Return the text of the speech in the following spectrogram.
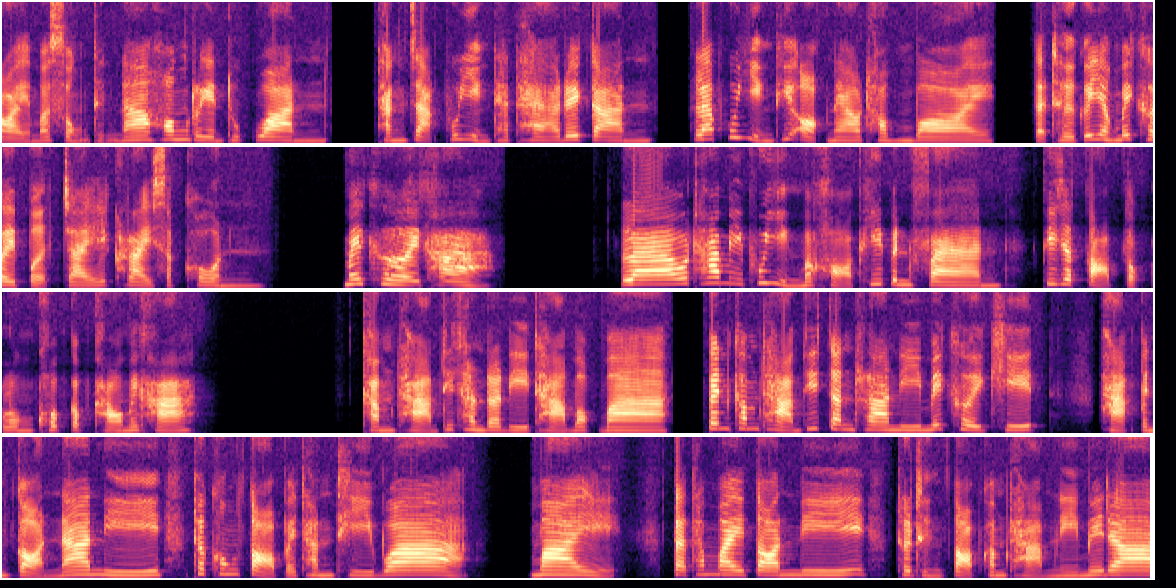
ร่อยๆ มาส่งถึงหน้าห้องเรียนทุกวัน ทั้งจากผู้หญิงแท้ๆด้วยกัน และผู้หญิงที่ออกแนวทอมบอย แต่เธอก็ยังไม่เคยเปิดใจให้ใครสักคน ไม่เคยค่ะ แล้วถ้ามีผู้หญิงมาขอพี่เป็นแฟน พี่จะตอบตกลงคบกับเขาไหมคะคำถามที่ทันรดีถามออกมา เป็นคำถามที่จันทรานีไม่เคยคิด หากเป็นก่อนหน้านี้ เธอคงตอบไปทันทีว่า ไม่ แต่ทำไมตอนนี้ เธอถึงตอบคำถามนี้ไม่ได้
